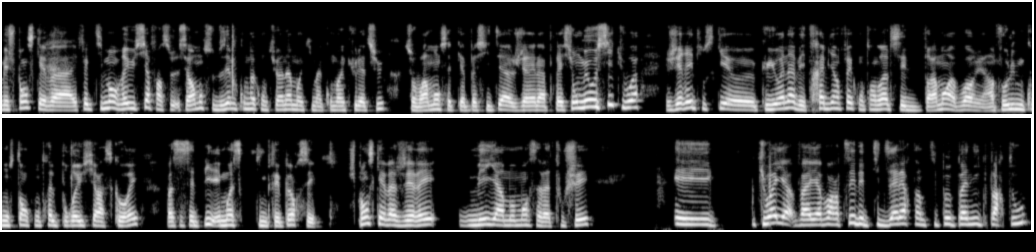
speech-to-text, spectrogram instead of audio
mais je pense qu'elle va effectivement réussir. Enfin, c'est vraiment ce deuxième combat contre Tuana, moi, qui m'a convaincu là-dessus, sur vraiment cette capacité à gérer la pression, mais aussi, tu vois, gérer tout ce qui est, euh, que Johanna avait très bien fait contre Andrade, c'est vraiment avoir un volume constant contre elle pour réussir à scorer face à cette pile. Et moi, ce qui me fait peur, c'est, je pense qu'elle va gérer mais il y a un moment, ça va toucher. Et tu vois, il va y avoir des petites alertes un petit peu panique partout.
